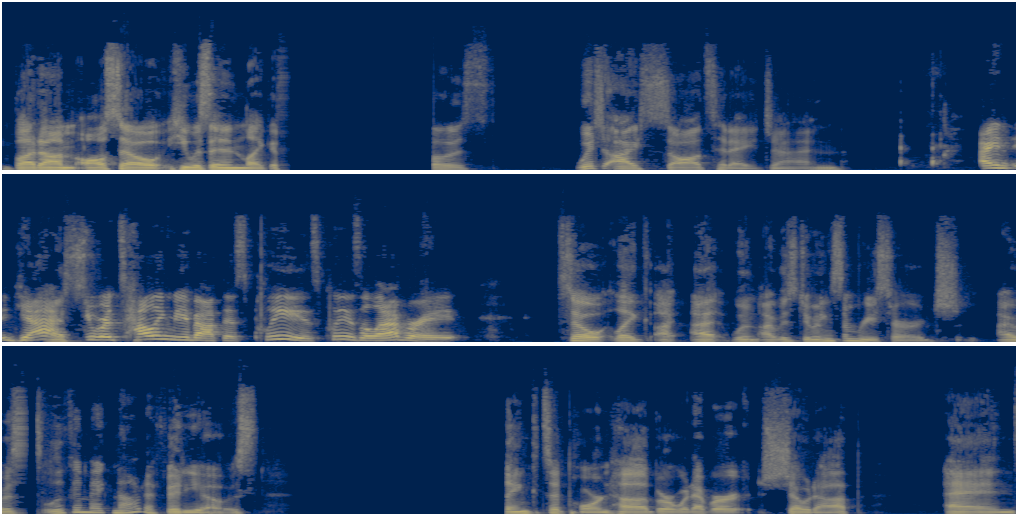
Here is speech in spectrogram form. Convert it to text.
But um, also he was in like a which I saw today, Jen. I yes, I- you were telling me about this. Please, please elaborate. So like I, I when I was doing some research, I was looking Magnotta videos. Link to Pornhub or whatever showed up, and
